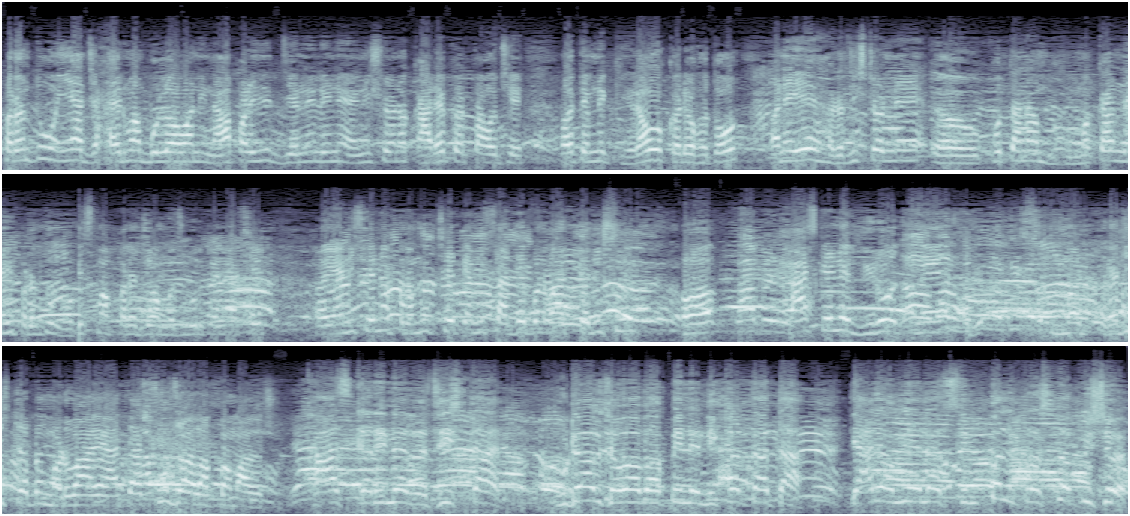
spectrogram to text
પરંતુ અહીંયા જાહેરમાં બોલાવવાની ના પાડી દીધી જેને લઈને એનસીઓના કાર્યકર્તાઓ છે તેમને ઘેરાવો કર્યો હતો અને એ રજિસ્ટરને પોતાના મકાન નહીં, પરંતુ ઓફિસમાં પરત જવા મજબૂર કર્યા છે. એનસીઓના પ્રમુખ છે, તેમની સાથે પણ વાત કરીશું. ખાસ કરીને વિરોધ અને રજિસ્ટર પણ મળવા આવ્યા હતા. શું જવાબ આપવામાં આવ્યો છે? ખાસ કરીને રજિસ્ટ્રાર, ઉડાવ જવાબ આપીને નીકળતા હતા. ત્યારે અમે એના સિમ્પલ પ્રશ્ન પૂછ્યો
